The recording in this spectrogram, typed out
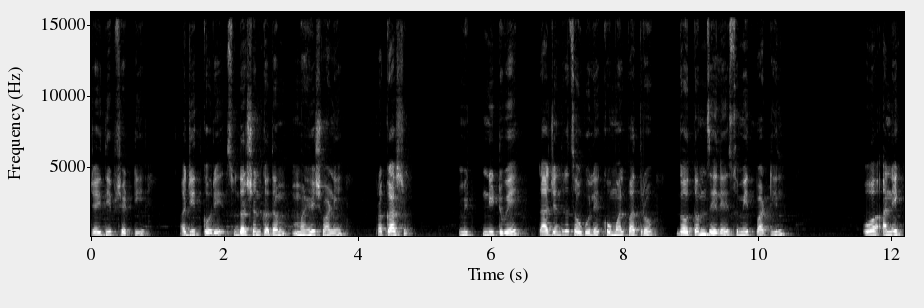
Jaydeep Shetty Ajit Kore Sudarshan Kadam Mahesh Wani Prakash मिट निटवे राजेंद्र चौगुले कोमल पात्रो गौतम झेले सुमित पाटील व अनेक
